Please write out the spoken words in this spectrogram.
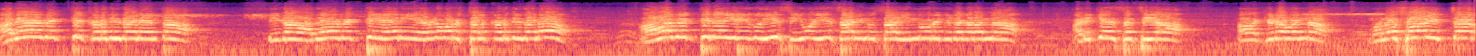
ಅದೇ ವ್ಯಕ್ತಿ ಕಡಿದಿದ್ದಾನೆ ಅಂತ. ಈಗ ಅದೇ ವ್ಯಕ್ತಿ ಏನು ಎರಡು ವರ್ಷದಲ್ಲಿ ಕಡಿದಿದ್ದಾನೋ ಆ ವ್ಯಕ್ತಿನೇ ಈಗ ಈ ಈ ಸಾರಿನೂ ಸಹ ಇನ್ನೂರು ಗಿಡಗಳನ್ನ ಅಡಿಕೆ ಸಸಿಯ ಆ ಗಿಡವನ್ನ ಮನಸೋ ಇಚ್ಚಾರ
